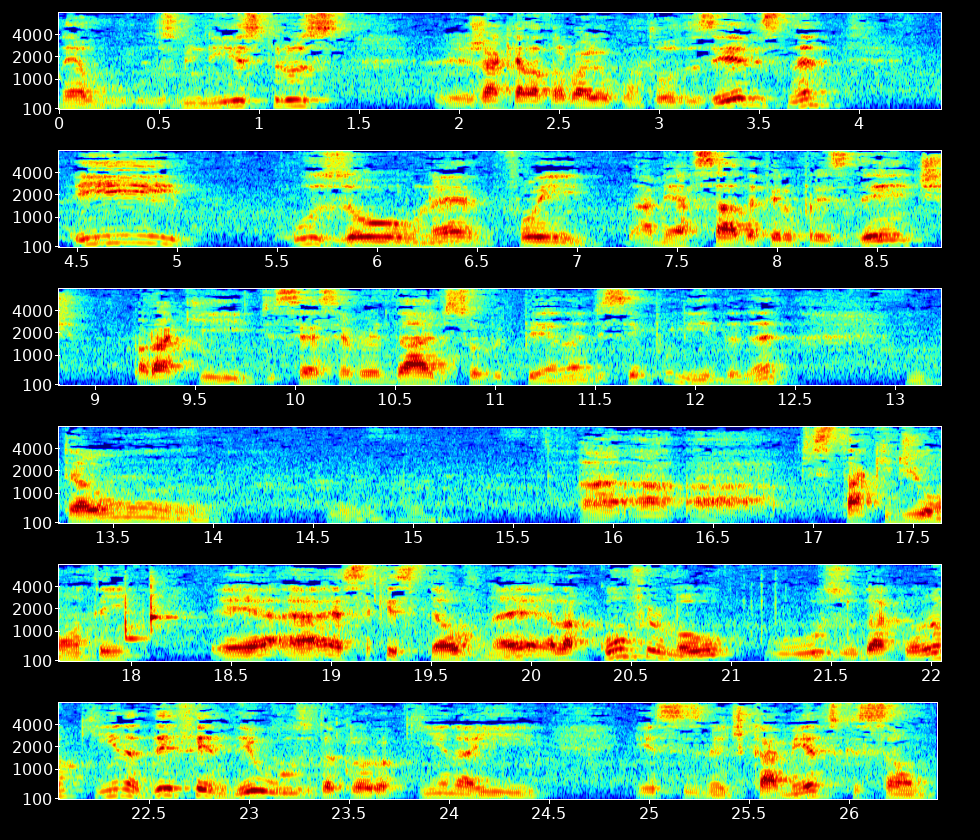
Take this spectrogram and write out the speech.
né, os ministros, eh, já que ela trabalhou com todos eles, né, e usou, né, foi ameaçada pelo presidente para que dissesse a verdade sob pena de ser punida. Né. Então, a destaque de ontem é essa questão, né, ela confirmou o uso da cloroquina, defendeu o uso da cloroquina e esses medicamentos que são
